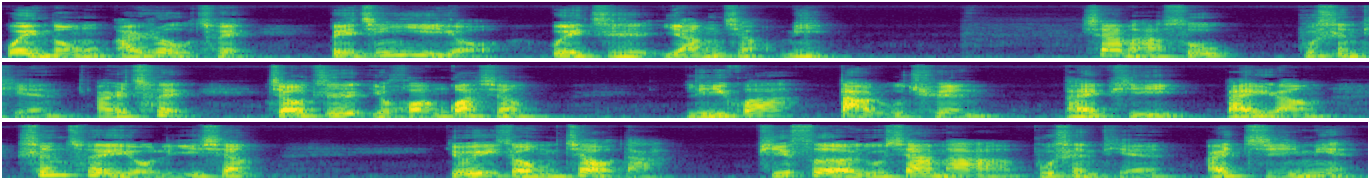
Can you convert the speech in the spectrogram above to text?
味浓而肉脆。北京亦有，谓之羊角蜜。虾麻酥不甚甜而脆，嚼之有黄瓜香。梨瓜大如拳，白皮白瓤，深脆有梨香。有一种较大，皮色如虾麻，不甚甜而极面，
